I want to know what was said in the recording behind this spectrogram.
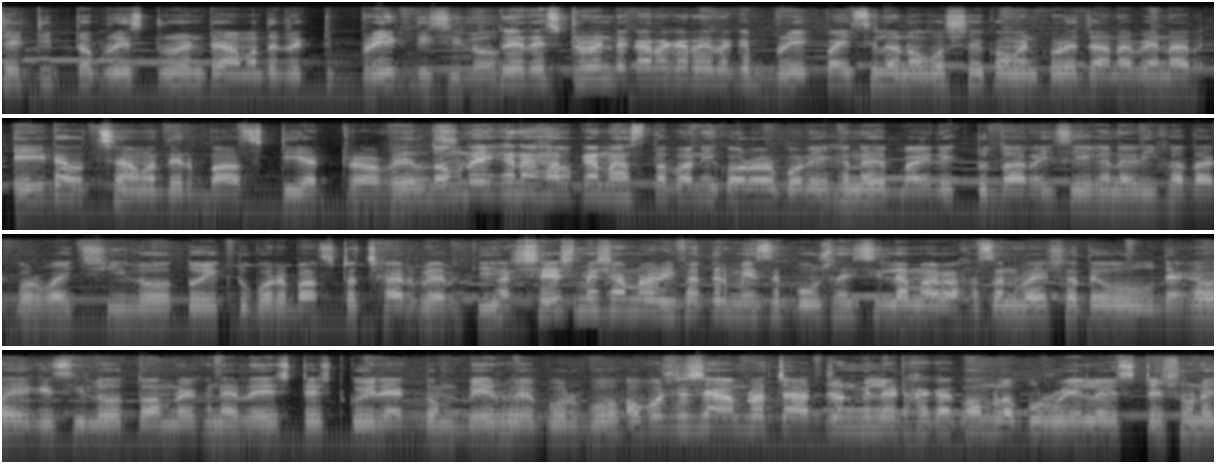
সেই টিপটপ রেস্টুরেন্টে আমাদের একটি ব্রেক দিছিল। রেস্টুরেন্টে কারা কারা এর আগে ব্রেক পাইছিলেন অবশ্যই কমেন্ট করে জানাবেন। আর এইটা হচ্ছে আমাদের বাস টিয়ার ট্রাভেল তো আমরা এখানে হালকা নাস্তা পানি করার পরে এখানে বাইরে একটু দাঁড়াইছি। এখানে রিফাত আকবর ভাই ছিল। তো একটু পরে বাসটা ছাড়বে আর কি। আর শেষ মেশে আমরা রিফাতের মেসে পৌঁছাইছিলাম আর হাসান ভাইয়ের সাথেও দেখা হয়ে গেছিল। তো আমরা এখানে রেস্ট টেস্ট করে একদম বের হয়ে পড়ব। অবশেষে আমরা চারজন মিলে ঢাকা কমলাপুর রেলওয়ে স্টেশনে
